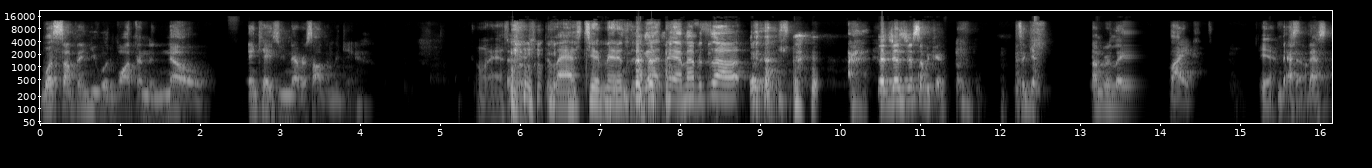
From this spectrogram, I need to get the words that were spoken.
what's something you would want them to know in case you never saw them again? Don't ask me the last 10 minutes of the goddamn episode. just, just just so we can to get unrelated like Yeah. that's sure. that's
